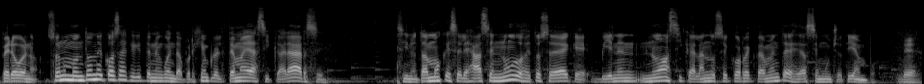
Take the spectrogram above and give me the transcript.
Pero bueno, son un montón de cosas que hay que tener en cuenta. Por ejemplo, el tema de acicalarse. Si notamos que se les hacen nudos, esto se debe que vienen no acicalándose correctamente desde hace mucho tiempo. Bien.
